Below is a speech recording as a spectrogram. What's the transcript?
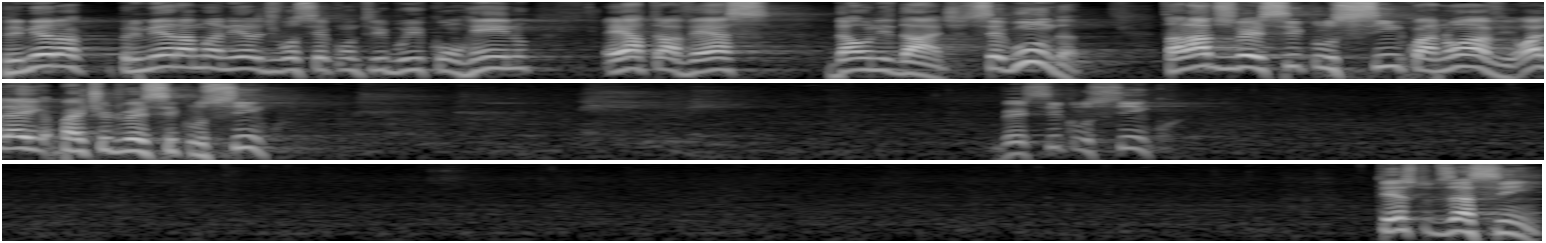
Primeira, primeira maneira de você contribuir com o reino é através da unidade. Segunda, está lá dos versículos 5 a 9, olha aí a partir do versículo 5. Versículo 5. O texto diz assim:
